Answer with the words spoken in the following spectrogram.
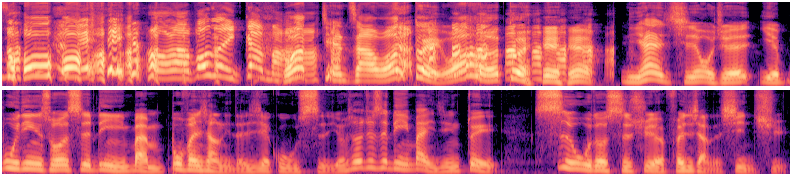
锁我？没有了，封锁你干嘛？我要检查，我要对，我要核对。你看，其实我觉得也不一定说是另一半不分享你的一些故事，有时候就是另一半已经对。事物都失去了分享的兴趣，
